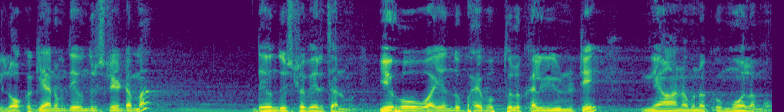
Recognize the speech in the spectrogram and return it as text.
ఈ లోక జ్ఞానం దేవుని దృష్టిలో ఏంటమ్మా? దేవుని దృష్టిలో వెరితనము యెహోవాయందు భయభక్తులు కలిగి ఉంటే జ్ఞానమునకు మూలము.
